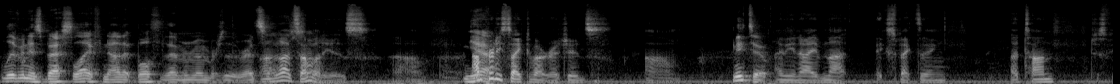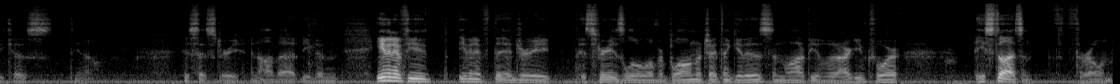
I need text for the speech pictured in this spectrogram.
living his best life now that both of them are members of the Red Sox. I'm glad so- somebody is. Um, Yeah. I'm pretty psyched about Richards. Um, Me too. I mean, I'm not expecting a ton, just because you know his history and all that. Even even if you even if the injury history is a little overblown, which I think it is, and a lot of people have argued for, he still hasn't thrown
